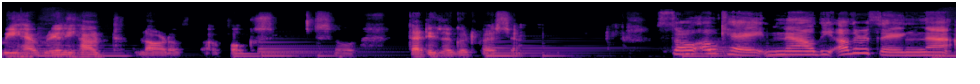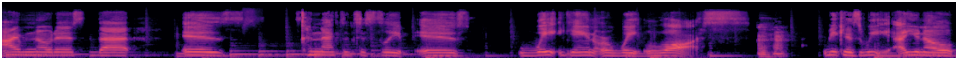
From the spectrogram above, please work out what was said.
we have really helped a lot of uh, folks. So that is a good question. So okay, now the other thing that I've noticed that is connected to sleep is weight gain or weight loss. Mhm. Because we, uh, you know,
